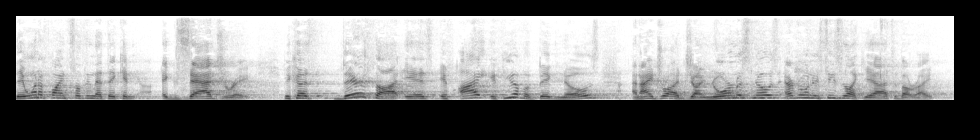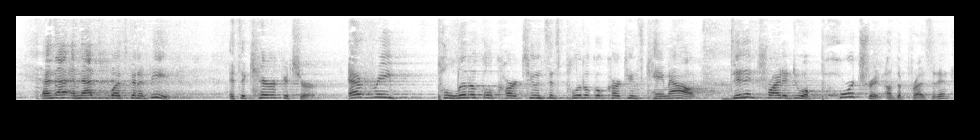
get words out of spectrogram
They want to find something that they can exaggerate. Because their thought is if, I, if you have a big nose and I draw a ginormous nose, everyone who sees it like, yeah, that's about right. And, that, and that's what's going to be. It's a caricature. Every political cartoon, since political cartoons came out, didn't try to do a portrait of the president.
